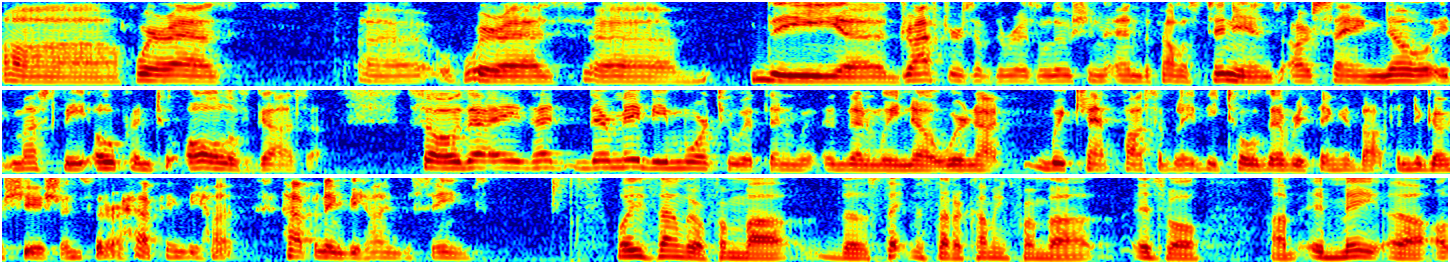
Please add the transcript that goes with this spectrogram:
uh, whereas whereas um, the uh, drafters of the resolution and the Palestinians are saying no, it must be open to all of Gaza. So that there may be more to it than than we know. We're not, we can't possibly be told everything about the negotiations that are happening behind happening behind the scenes. Well, Yves from uh, the statements that are coming from uh, Israel, um, it may uh,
